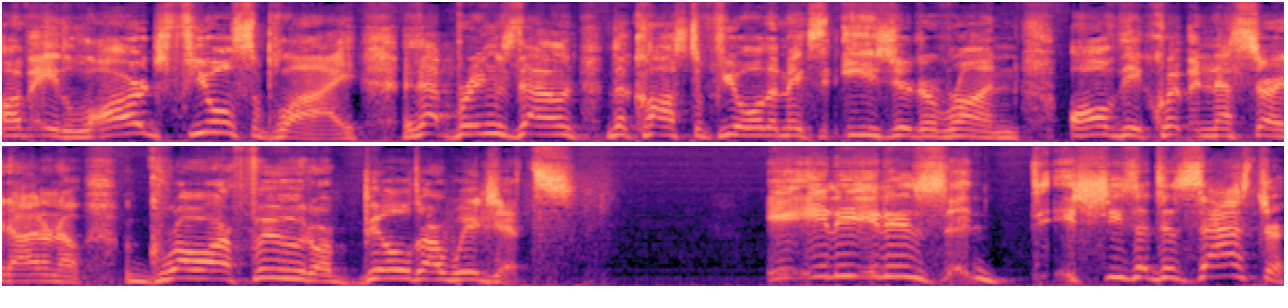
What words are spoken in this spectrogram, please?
of a large fuel supply that brings down the cost of fuel that makes it easier to run all the equipment necessary to I don't know grow our food or build our widgets. It, it, it is, she's a disaster.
